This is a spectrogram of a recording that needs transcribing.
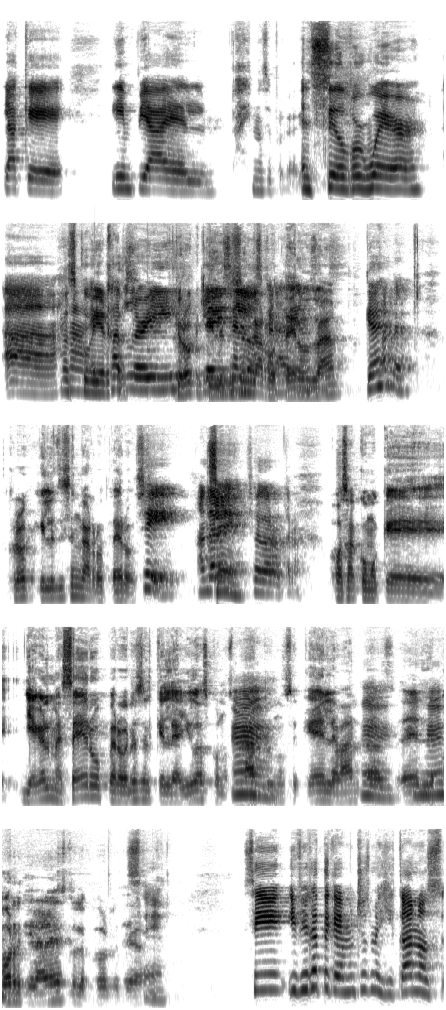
la que limpia el, ay, no sé por qué. En silverware. Ajá, Las el cubiertas. cutlery, Creo que aquí le les dicen garroteros. ¿verdad? ¿Qué? Creo que aquí les dicen garroteros. Sí, ándale, Sí. soy garrotero. O sea, como que llega el mesero, pero eres el que le ayudas con los Mm. platos, no sé qué, levantas, Mm, eh, le puedo retirar esto, le puedo retirar. Sí. Sí, y fíjate que hay muchos mexicanos,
